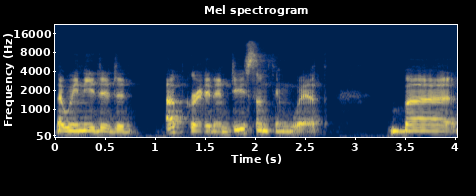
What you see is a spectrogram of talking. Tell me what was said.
that we needed to upgrade and do something with. But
